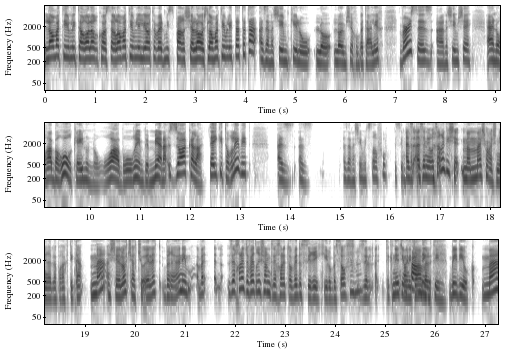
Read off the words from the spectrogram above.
לא מתאים לי את הרולר קוסטר, לא מתאים לי להיות עובד מספר שלוש, לא מתאים לי טה-טה-טה, אז אנשים כאילו לא, לא המשיכו בתהליך. versus האנשים שהיה נורא ברור, כי היינו נורא ברורים במי, זו הקלה, take it or leave it, אז, אז אז אנשים יצטרפו, בשמחתי. אז, אז אני רוצה רגע שממש ממש נרד לפרקטיקה. מה השאלות שאת שואלת בראיונים, אבל זה יכול להיות עובד ראשון, זה יכול להיות עובד עשירי, כאילו בסוף, mm-hmm. זה, תקני אותי אם אני טועה, אבל... בדיוק. מה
